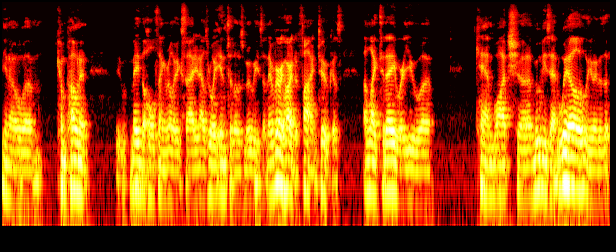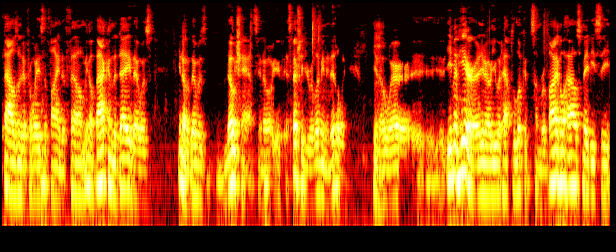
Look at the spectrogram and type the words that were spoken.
you know, um, component made the whole thing really exciting. I was really into those movies, and they're very hard to find too, because unlike today where you uh, can watch uh, movies at will, you know, there's a thousand different ways to find a film. You know, back in the day, there was, you know, there was no chance. You know, especially if you were living in Italy, you know, where even here, you know, you would have to look at some revival house, maybe see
